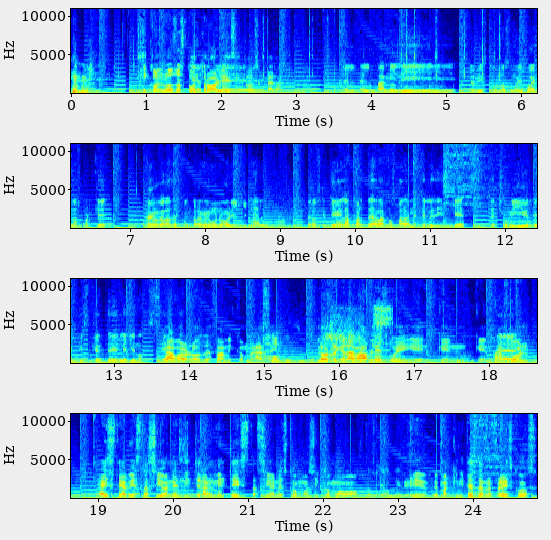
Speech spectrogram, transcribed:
y con los dos controles y todo ese pedo el, el, Family, yo he visto unos muy buenos porque tengo ganas de comprarme uno original, de los que tienen la parte de abajo para meterle disquetes. De hecho, vi el, el disquete de Legend of Zelda. Ah, bueno, los de Famicom, ah, Los regrabables, güey, en, que en, que en ah, Japón este, había estaciones, literalmente estaciones, como así como eh, maquinitas de refrescos.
